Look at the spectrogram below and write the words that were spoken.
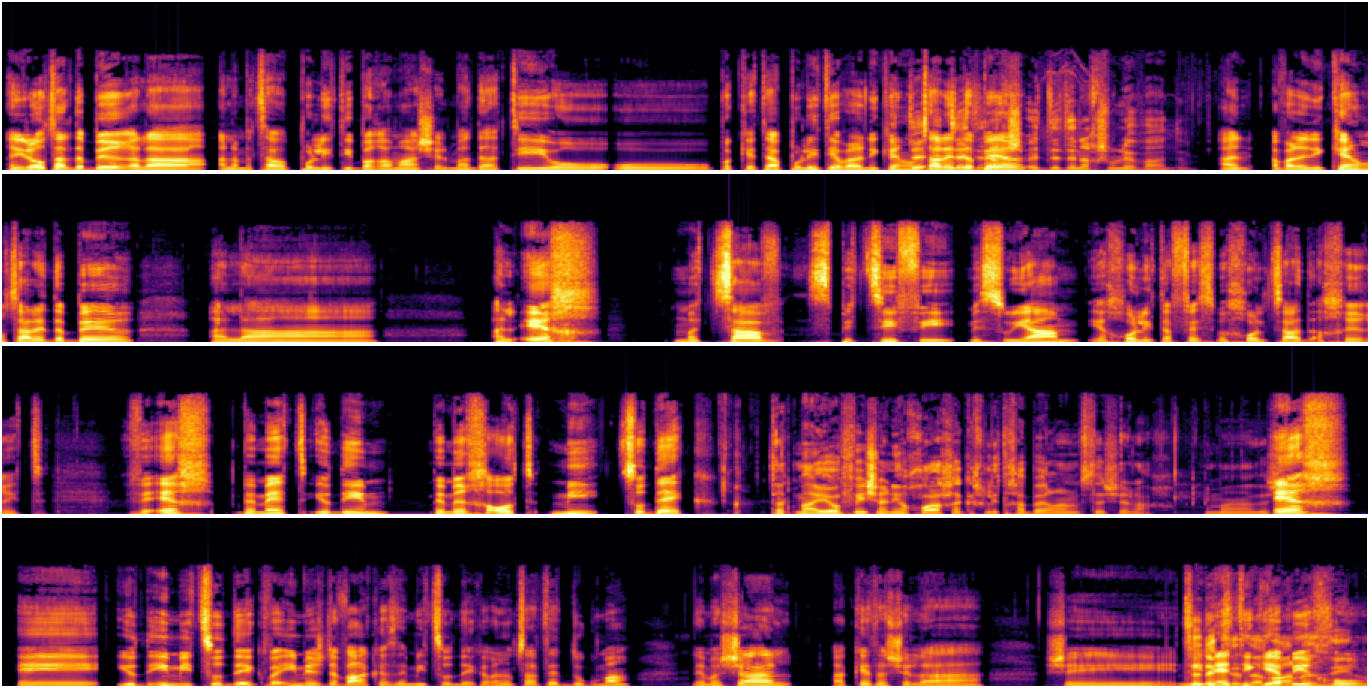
אני לא רוצה לדבר על, ה, על המצב הפוליטי ברמה של מה דעתי, או, או בקטע הפוליטי, אבל אני כן את זה- רוצה את זה לדבר, תנחשו- את זה תנחשו לבד. אני, אבל אני כן רוצה לדבר על, ה, על איך מצב ספציפי מסוים יכול להיתפס בכל צד אחרת, ואיך באמת יודעים, במרכאות, מי צודק. את יודעת מה היופי? שאני יכול אחר כך להתחבר לנושא שלך. איך אה, יודעים מי צודק, והאם יש דבר כזה מי צודק? אבל אני רוצה לתת דוגמה. למשל, הקטע של ה... שנינט הגיע באיחור.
